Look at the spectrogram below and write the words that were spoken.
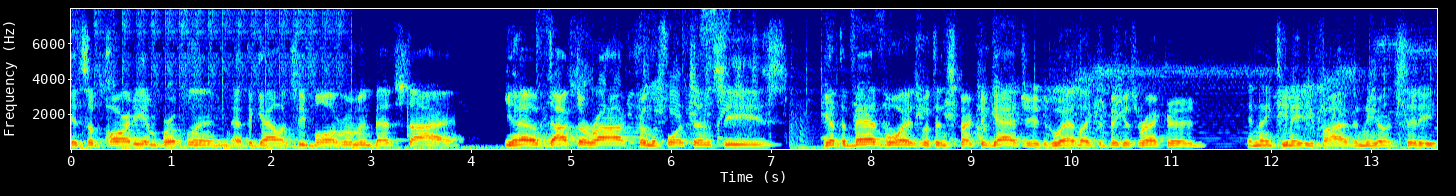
It's a party in Brooklyn at the Galaxy Ballroom in Bed-Stuy. You have Dr. Rock from the Force MCs. You got the Bad Boys with Inspector Gadget, who had like the biggest record in 1985 in New York City.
